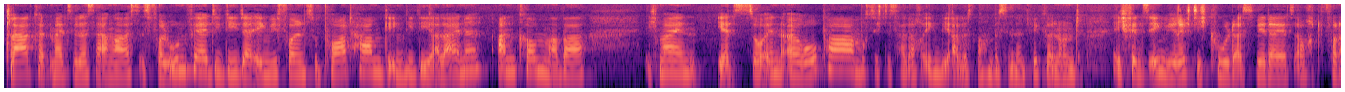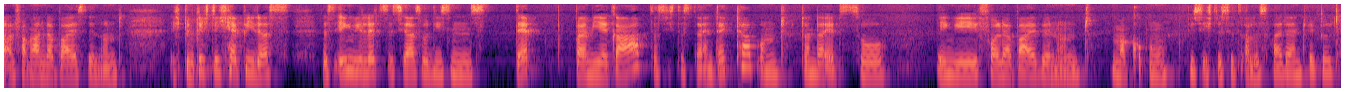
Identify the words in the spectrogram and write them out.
klar könnte man jetzt wieder sagen, oh, es ist voll unfair, die, die da irgendwie vollen Support haben, gegen die, die alleine ankommen, aber ich meine, jetzt so in Europa muss sich das halt auch irgendwie alles noch ein bisschen entwickeln und ich finde es irgendwie richtig cool, dass wir da jetzt auch von Anfang an dabei sind und ich bin richtig happy, dass das irgendwie letztes Jahr so diesen Step bei mir gab, dass ich das da entdeckt habe und dann da jetzt so irgendwie voll dabei bin und mal gucken, wie sich das jetzt alles weiterentwickelt.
